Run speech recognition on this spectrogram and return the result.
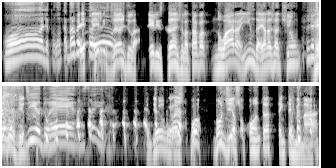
Olha, coloca a barba de molho. A Elisângela, Elisângela estava no ar ainda, elas já tinham já resolvido. Decidido, é, isso aí. Entendeu? Elas, bom, bom dia, sou contra, tem que terminar.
